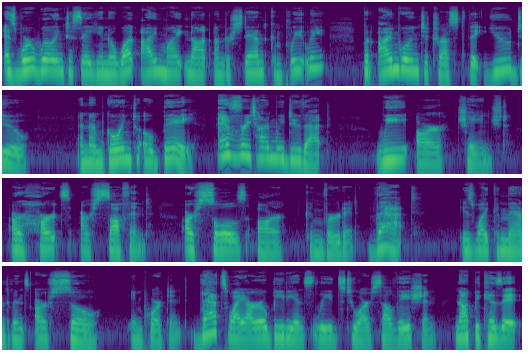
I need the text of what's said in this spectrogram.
As we're willing to say, you know what, I might not understand completely, but I'm going to trust that you do, and I'm going to obey. Every time we do that, we are changed. Our hearts are softened. Our souls are converted. That is why commandments are so important. That's why our obedience leads to our salvation, not because it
